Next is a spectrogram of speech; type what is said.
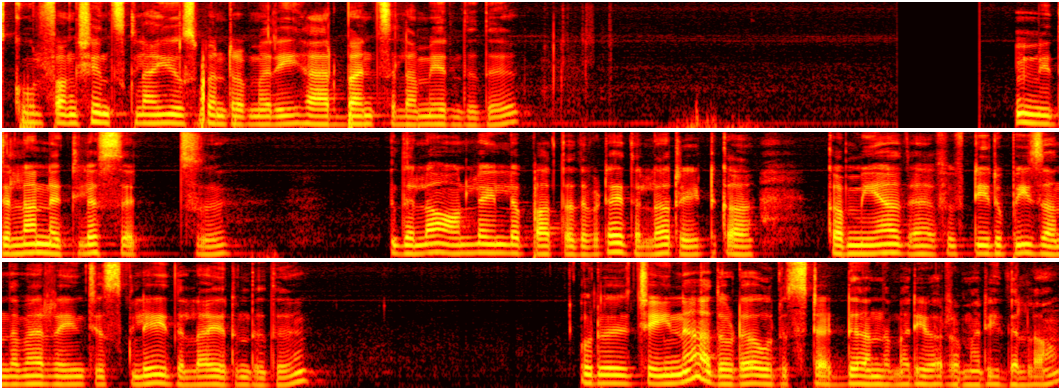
ஸ்கூல் ஃபங்க்ஷன்ஸ்க்கெலாம் யூஸ் பண்ணுற மாதிரி ஹேர் பேண்ட்ஸ் எல்லாமே இருந்தது. இதெல்லாம் நெக்லஸ் செட்ஸு இதெல்லாம் ஆன்லைனில் பார்த்ததை விட இதெல்லாம் ரேட் க கம்மியாக ஃபிஃப்டி ருபீஸ் அந்த மாதிரி ரேஞ்சஸ்க்குள்ளே இதெல்லாம் இருந்தது. ஒரு செயின் அதோட ஒரு ஸ்டட்டு அந்த மாதிரி வர்ற மாதிரி இதெல்லாம்.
